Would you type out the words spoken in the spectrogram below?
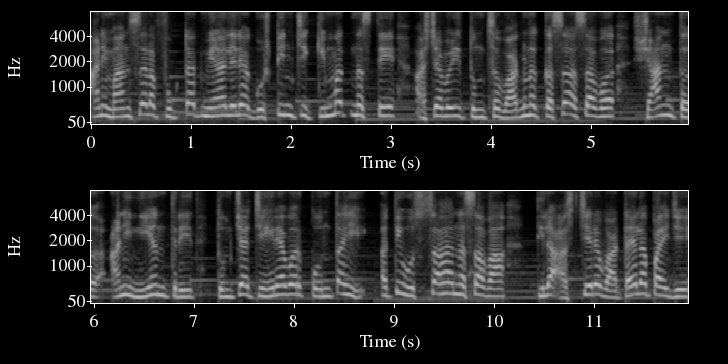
आणि माणसाला फुकटात मिळालेल्या गोष्टींची किंमत नसते. अशा वेळी तुमचं वागणं कसं असावं? शांत आणि नियंत्रित. तुमच्या चेहऱ्यावर कोणताही अति उत्साह नसावा. तिला आश्चर्य वाटायला पाहिजे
